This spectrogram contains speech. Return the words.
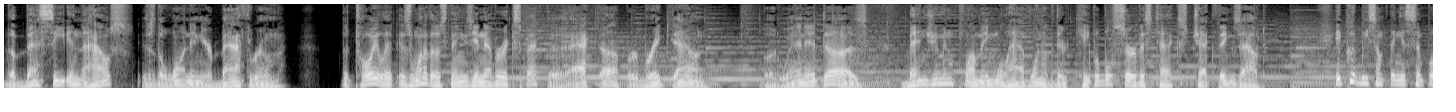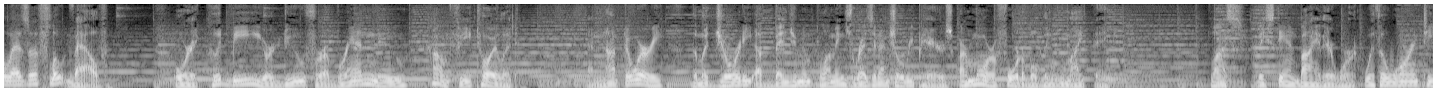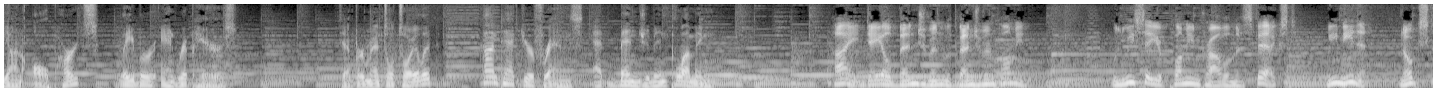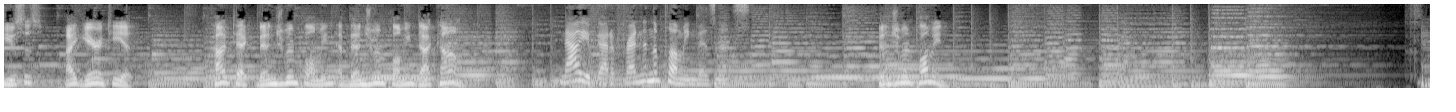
The best seat in the house is the one in your bathroom. The toilet is one of those things you never expect to act up or break down. But when it does, Benjamin Plumbing will have one of their capable service techs check things out. It could be something as simple as a float valve, or it could be you're due for a brand new, comfy toilet. And not to worry, the majority of Benjamin Plumbing's residential repairs are more affordable than you might think. Plus, they stand by their work with a warranty on all parts, labor, and repairs. Temperamental toilet? Contact your friends at Benjamin Plumbing. Hi, Dale Benjamin with Benjamin Plumbing. When we say your plumbing problem is fixed, we mean it. No excuses. I guarantee it. Contact Benjamin Plumbing at benjaminplumbing.com. Now you've got a friend in the plumbing business. Benjamin Plumbing.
